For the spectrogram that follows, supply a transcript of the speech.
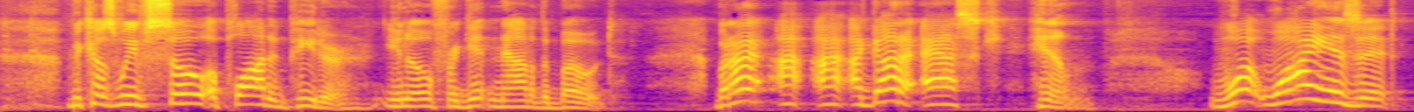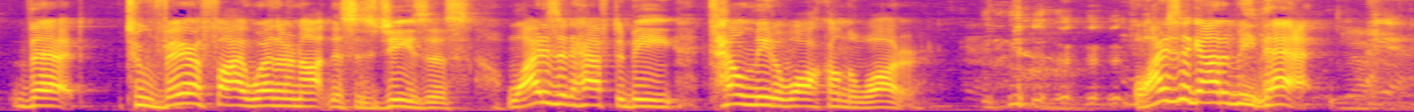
because we've so applauded Peter, you know, for getting out of the boat. But I, I, I got to ask him, what, why is it that to verify whether or not this is Jesus, why does it have to be, tell me to walk on the water? why does it got to be that? Yeah.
